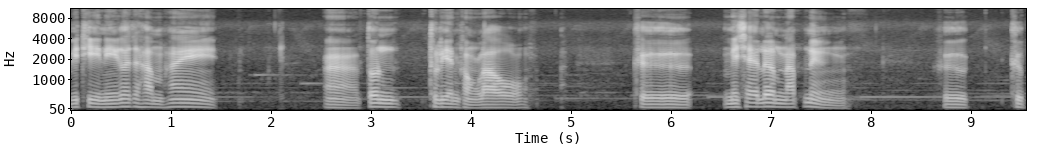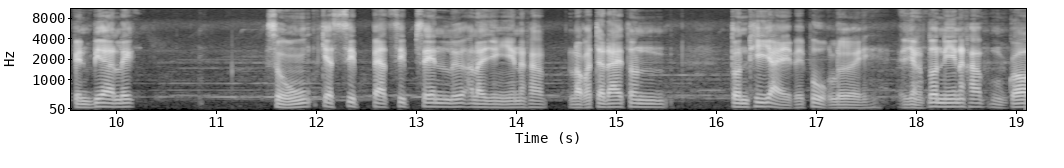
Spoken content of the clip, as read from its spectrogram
วิธีนี้ก็จะทำให้อ่าต้นทุเรียนของเรา คือไม่ใช่เริ่มนับหนึ่งคือคือเป็นเบี้ยเล็ก สูง 70 80 เซนหรืออะไรอย่างนี้นะครับ เราก็จะได้ต้นต้นที่ใหญ่ไปปลูกเลย อย่างต้นนี้นะครับ ผมก็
